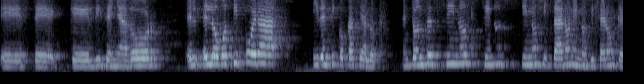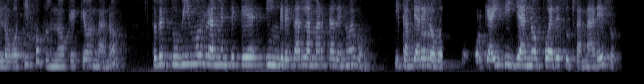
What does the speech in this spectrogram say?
este, que el diseñador, el, el logotipo era idéntico casi al otro. Entonces sí nos, sí, nos, sí nos citaron y nos dijeron que el logotipo, pues no, que qué onda, ¿no? Entonces tuvimos realmente que ingresar la marca de nuevo y cambiar el logotipo, porque ahí sí ya no puede subsanar eso.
